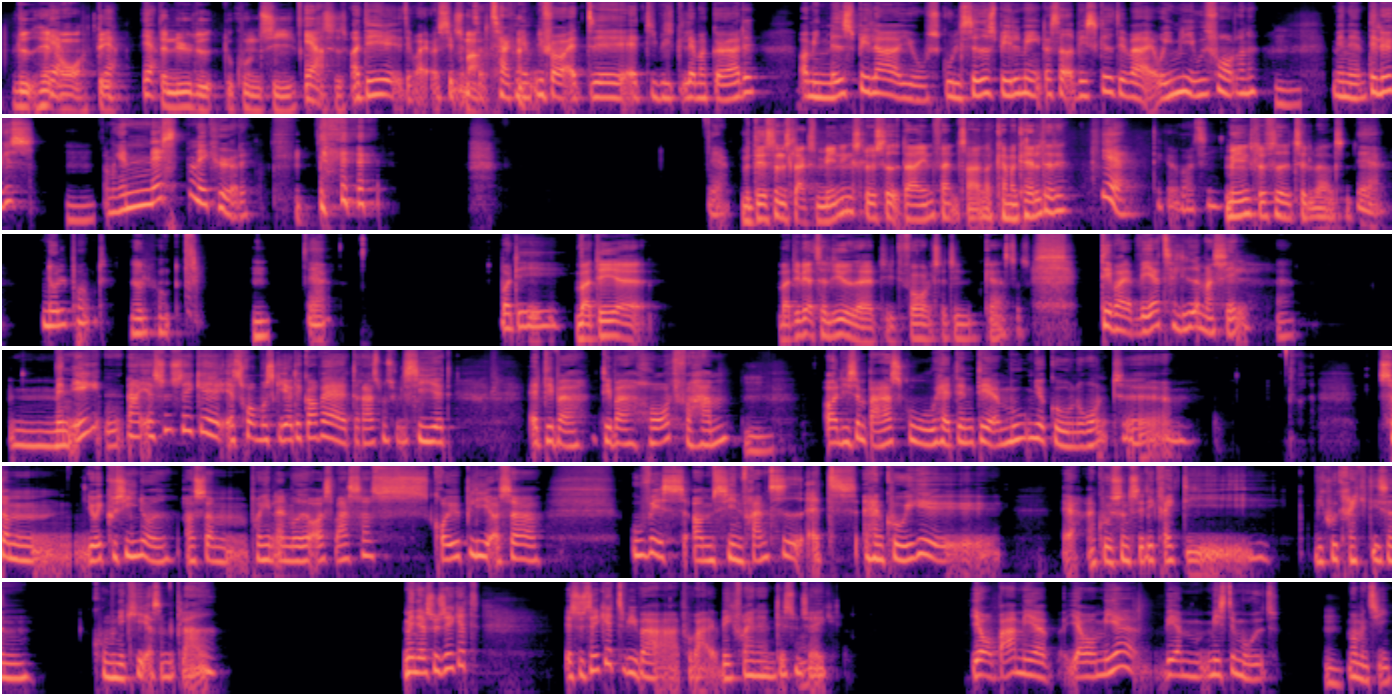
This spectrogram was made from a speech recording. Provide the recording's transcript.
lyd hen Ja, over det, ja, ja. den nye lyd, du kunne sige på Ja, det tidspunkt. og det, det var jeg jo simpelthen Smart. så taknemmelig for, at, øh, at de ville lade mig gøre det. Og mine medspillere jo skulle sidde og spille med en, der sad og viskede. Det var jo rimelig udfordrende. Mm. Men øh, det lykkedes. Mm. Og man kan næsten ikke høre det. ja. Men det er sådan en slags meningsløshed, der er indfandt sig, eller kan man kalde det det? ja, det kan du godt sige. Meningsløshed i tilværelsen. Ja. Nulpunkt. Nulpunkt. Ja. Hvor det... Var det, øh, var det ved at tage livet af dit forhold til din kæreste? Det var ved at tage livet af mig selv. Ja. Men ikke, nej, jeg synes ikke, jeg tror måske, og det kan godt være, at Rasmus ville sige, at, at det, var, det var hårdt for ham, Mm. og ligesom bare skulle have den der mumie gående rundt, øh, som jo ikke kunne sige noget, og som på en eller anden måde også var så skrøbelig og så uvis om sin fremtid, at han kunne ikke, øh, ja, han kunne sådan set ikke rigtig, vi kunne ikke rigtig sådan kommunikere, som vi plejede. Men jeg synes ikke, at jeg synes ikke, at vi var på vej væk fra hinanden. Det synes jeg ikke. Jeg var bare mere, jeg var mere ved at miste modet, Mm. mm. må man sige.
